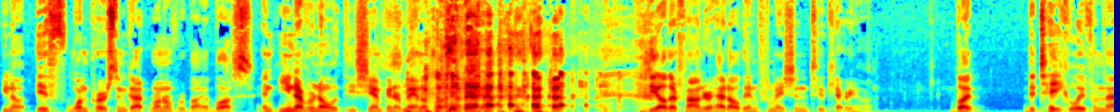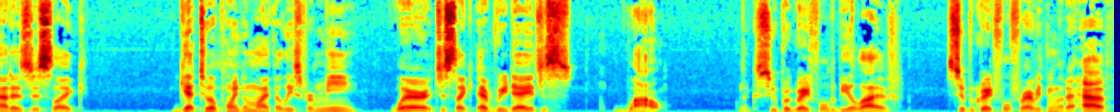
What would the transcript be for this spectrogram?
you know, if one person got run over by a bus, and you never know with these Champaign Urbana buses, the other founder had all the information to carry on. But the takeaway from that is just like get to a point in life, at least for me, where it's just like every day it's just wow. Like super grateful to be alive, super grateful for everything that I have.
